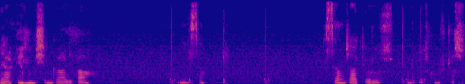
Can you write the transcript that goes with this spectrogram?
ayarlayamamışım galiba. Neyse. Biz gidiyoruz. Onu biraz konuşacağız.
